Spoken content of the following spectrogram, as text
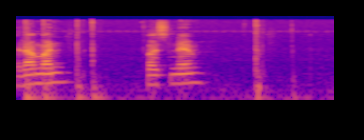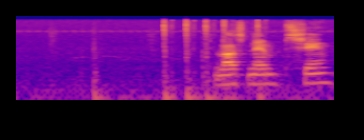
Raman first name. Last name Singh.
